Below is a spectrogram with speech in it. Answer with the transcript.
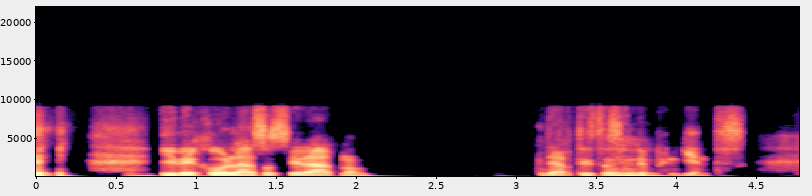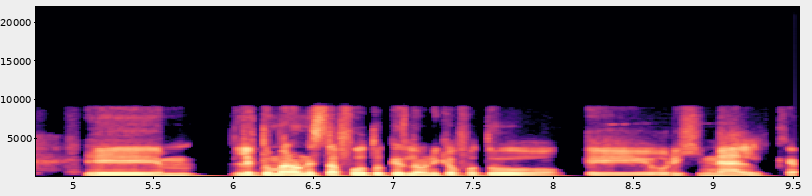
y dejó la sociedad, ¿no? De artistas independientes. Eh, le tomaron esta foto, que es la única foto eh, original que,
